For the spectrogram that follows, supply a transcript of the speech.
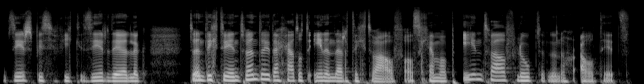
Zeer specifiek, zeer duidelijk. 2022, dat gaat tot 31.12. Als je hem op 1.12 loopt, heb je nog altijd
